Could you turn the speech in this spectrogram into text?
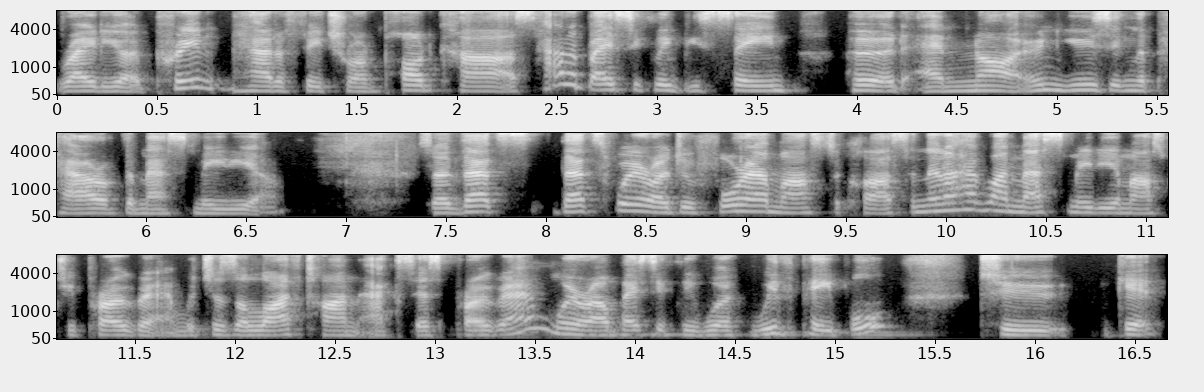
radio print how to feature on podcasts how to basically be seen heard and known using the power of the mass media. So that's that's where I do four hour masterclass. And then I have my mass media mastery program, which is a lifetime access program where I'll basically work with people to get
